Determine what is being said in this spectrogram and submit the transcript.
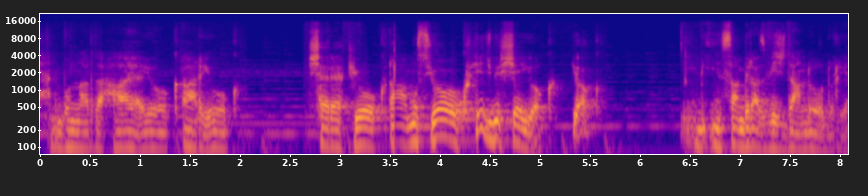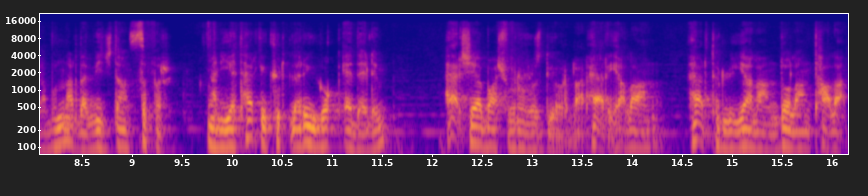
Yani bunlarda haya yok, ar yok, şeref yok, namus yok, hiçbir şey yok. Yok. İnsan biraz vicdanlı olur ya. Bunlar da vicdan sıfır. Yani yeter ki Kürtleri yok edelim. Her şeye başvururuz diyorlar. Her yalan, her türlü yalan, dolan, talan.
